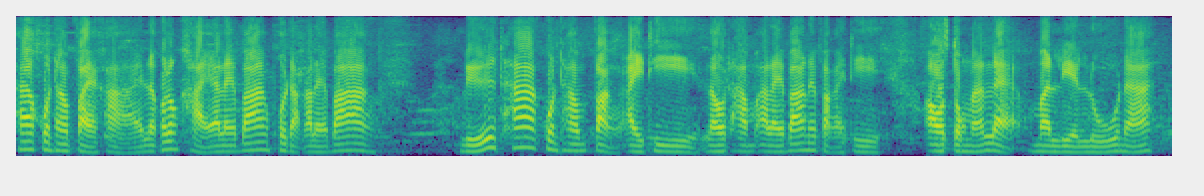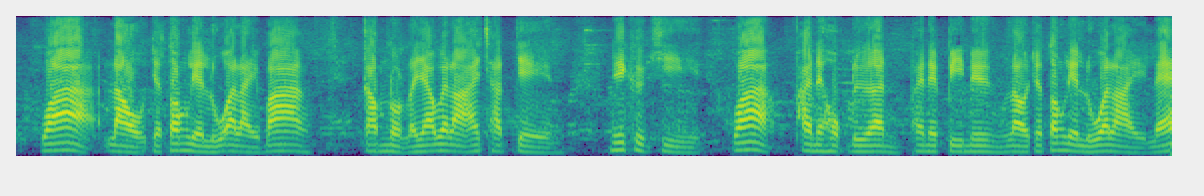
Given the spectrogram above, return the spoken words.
ถ้าคนทำฝ่ายขายเราก็ต้องขายอะไรบ้าง product อะไรบ้าง หรือถ้าคนทำฝั่งไอทีเราทำอะไรบ้างในฝั่งไอทีเอาตรงนั้นแหละมาเรียนรู้นะ ว่าเราจะต้องเรียนรู้อะไรบ้างกำหนดระยะเวลาให้ชัดเจน นี่คือ key ว่าภายใน 6 เดือน ภายในปีหนึ่งเราจะต้องเรียนรู้อะไร และ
